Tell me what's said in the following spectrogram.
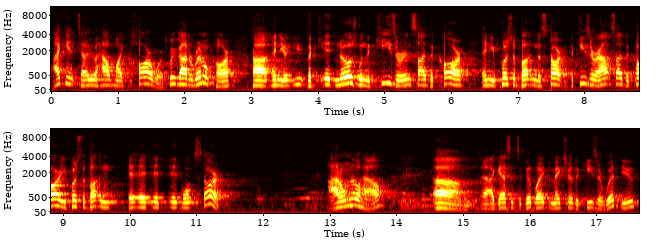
I can't tell you how my car works. We've got a rental car, uh, and you, you, the, it knows when the keys are inside the car, and you push a button to start. If the keys are outside the car, you push the button, it, it, it, won't start. I don't know how. Um, I guess it's a good way to make sure the keys are with you.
